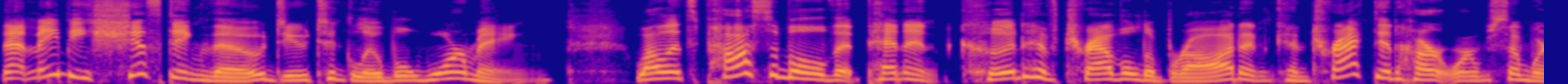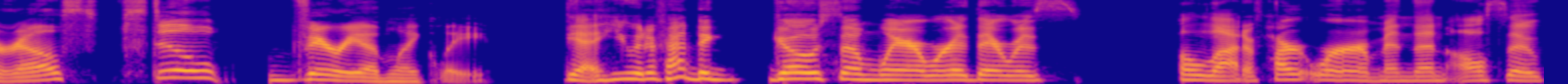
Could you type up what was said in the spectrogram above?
That may be shifting, though, due to global warming. While it's possible that Pennant could have traveled abroad and contracted heartworm somewhere else, still very unlikely. Yeah, he would have had to go somewhere where there was a lot of heartworm and then also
